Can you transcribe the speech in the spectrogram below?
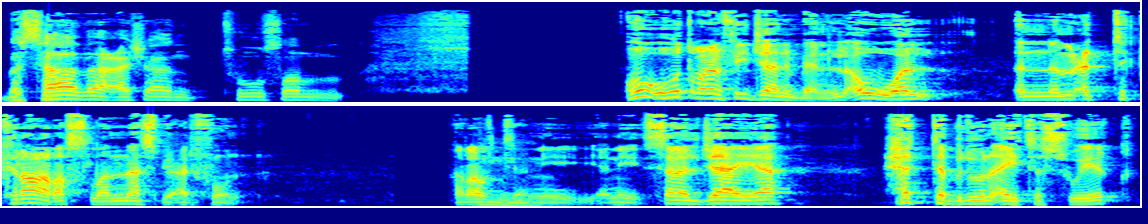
بس هذا عشان توصل هو هو طبعا في جانبين الأول إن مع التكرار أصلا الناس بيعرفون عرفت. يعني يعني السنة الجاية حتى بدون أي تسويق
